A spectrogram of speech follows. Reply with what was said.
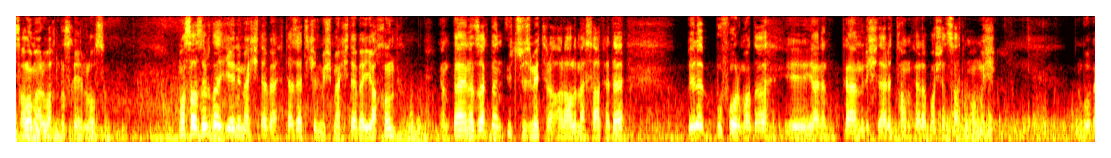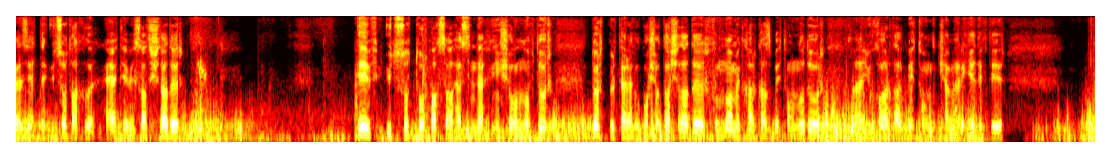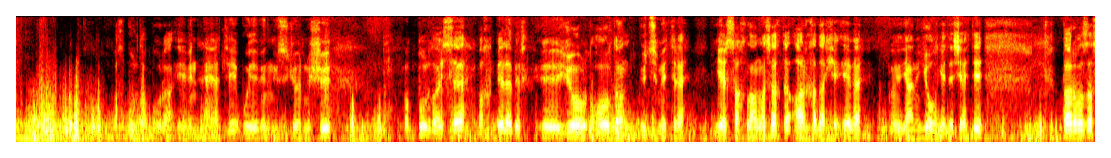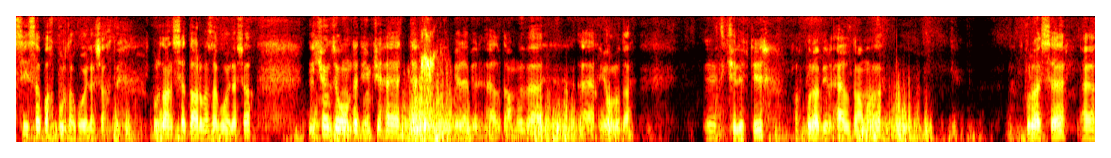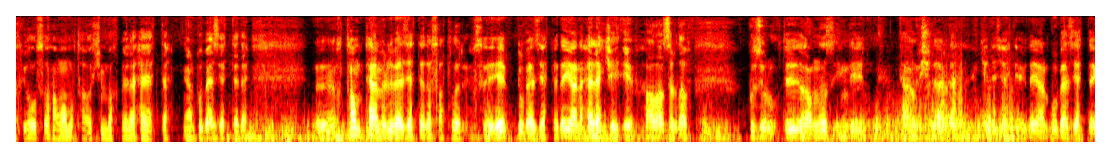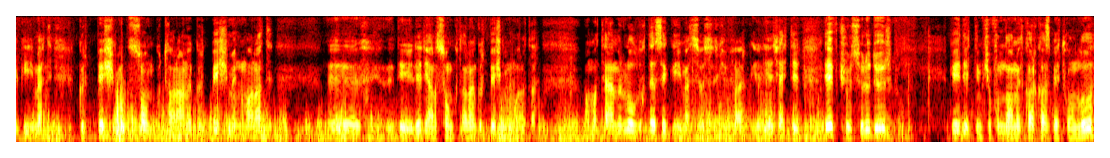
Salam, hər vaxtınız xeyirli olsun. Masazırda yeni məktəbə, təzə tikilmiş məktəbə yaxın, yəni dayanacaqdan 300 metrə aralı məsafədə belə bu formada, e, yəni təmir işləri tam hələ başa çatmamış bu vəziyyətdə 3 otaqlı həyət evi satışdadır. Ev 3 sot torpaq sahəsində inşa olunubdur. Dörd bir tərəfi qoşa daşladır, fundament karkaz betonludur və yuxarıda beton kəməri gedibdir. Bax burada bura evin həyəti, bu evin üst görünüşü. Burada isə bax belə bir e, yol oradan 3 metrə yer saxlanılacaqdır. Arxadakı evə e, yəni yol gedəcəkdir. Darvazası isə bax burada qoyulacaqdır. Buradan isə darvaza qoyulacaq. İlk öncə onu da deyim ki, həyətdə belə bir əldamı və ayaq yolu da e, tikilibdir. Bax bura bir əldamı. Bura isə ayaq yolusu hamam otağı kimi bax belə həyətdə. Yəni bu vəziyyətdə də tam təmirli vəziyyətdə də satılır ev bu vəziyyətdə də. Yəni hələ ki ev hal-hazırda bu cürüdür. Yalnız indi təmir işləri də gedəcəkdir evdə. Yəni bu vəziyyətdə qiymət 45 min, son qutaranı 45 min manat e, deyilir. Yəni son qutaran 45 min manata. Amma təmirli olduqda isə qiymət sözsüz ki fərq eləyəcəkdir. Ev kürsülüdür. Qeyd etdim ki, fundament karkaz betonlu,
